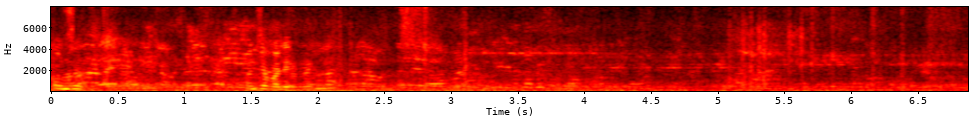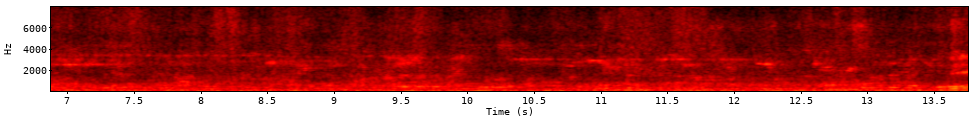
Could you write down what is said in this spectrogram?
கொஞ்சம் கொஞ்சம் வழி விடுறீங்களா ஸ்ரீ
